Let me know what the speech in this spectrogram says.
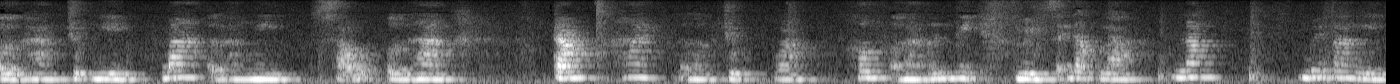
ở hàng chục nghìn 3 ở hàng nghìn 6 ở hàng trăm 2 ở hàng chục và không ở hàng đơn vị. Mình sẽ đọc là 53 nghìn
